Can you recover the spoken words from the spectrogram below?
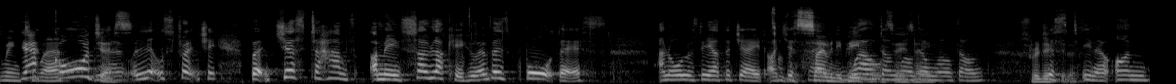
ring Yeah, to wear. you gorgeous. know, a little stretchy, but just to have. I mean, so lucky. Whoever's bought this, and all of the other jade. I just there's so say, many Well people, done, well done, well done. It's ridiculous. Just you know, I'm.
